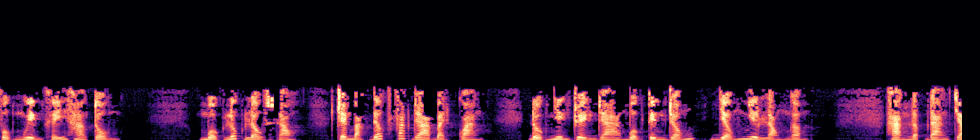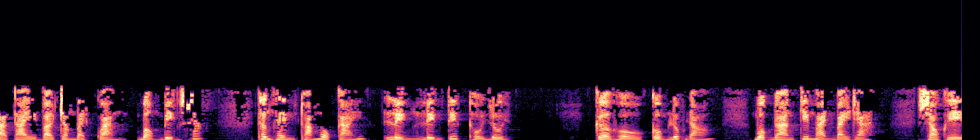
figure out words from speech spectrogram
phục nguyên khí hao tổn. Một lúc lâu sau, trên mặt đất phát ra bạch quang, đột nhiên truyền ra một tiếng rống giống như lòng ngâm. Hàng lập đang trò tay vào trong bạch quang, bỗng biến sắc, thân hình thoáng một cái, liền liên tiếp thối lui. cờ hồ cùng lúc đó, một đoàn kim ảnh bay ra. Sau khi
